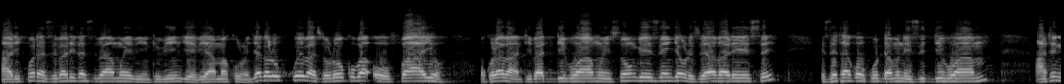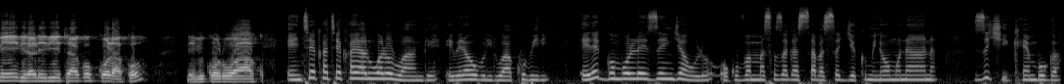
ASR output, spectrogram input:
alipoota ze balira zibaamu ebintu bingi ebyamakulu. Njagala okukwebaza olw'okuba ofaayo okulaba nti baddibwamu ensonga ez'enjawulo ze babaleese ezeetaaga okuddamu ne ziddibwamu ate naye ebirala ebyetaaga okukolako ne bikolwako. Enteekateeka ya luwalo lwange ebeerawo buli lwakubiri era eggombolola ez'enjawulo okuva mu masaza ga Ssaabasajja 18 zikiika embuga.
